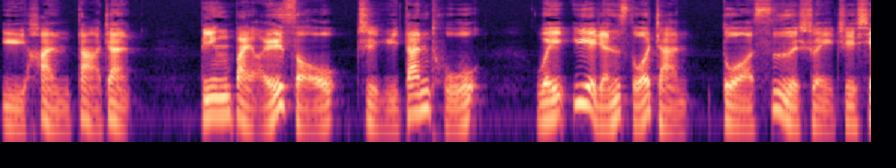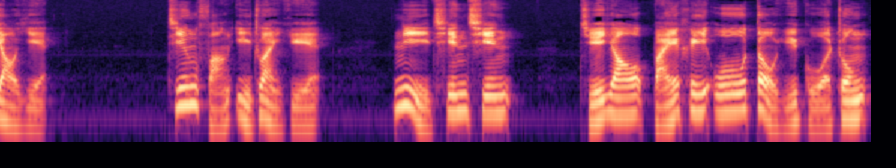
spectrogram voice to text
与汉大战，兵败而走，至于丹徒，为越人所斩，堕泗水之效也。经房易传曰：“逆亲亲。”绝邀白黑乌斗于国中，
